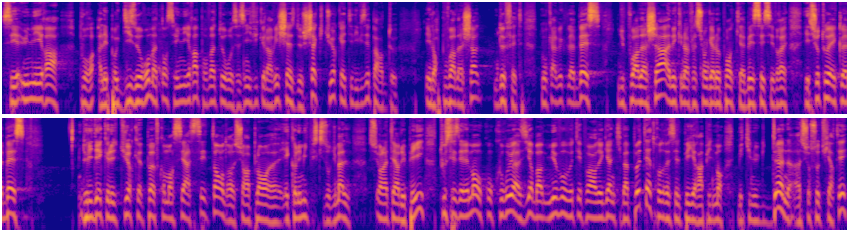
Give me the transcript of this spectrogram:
C'est une lira pour à l'époque 10 euros, maintenant c'est une lira pour 20 euros. Ça signifie que la richesse de chaque Turc a été divisé par deux. Et leur pouvoir d'achat, de fait. Donc avec la baisse du pouvoir d'achat, avec une inflation galopante qui a baissé, c'est vrai, et surtout avec la baisse de l'idée que les Turcs peuvent commencer à s'étendre sur un plan euh, économique, puisqu'ils ont du mal sur l'intérieur du pays, tous ces éléments ont concouru à se dire bah, mieux vaut voter pour Erdogan, qui va peut-être redresser le pays rapidement, mais qui nous donne un sursaut de fierté,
